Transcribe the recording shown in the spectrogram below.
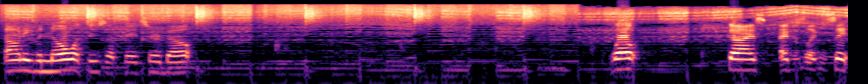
I don't even know what these updates are about. Well guys I just like to say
